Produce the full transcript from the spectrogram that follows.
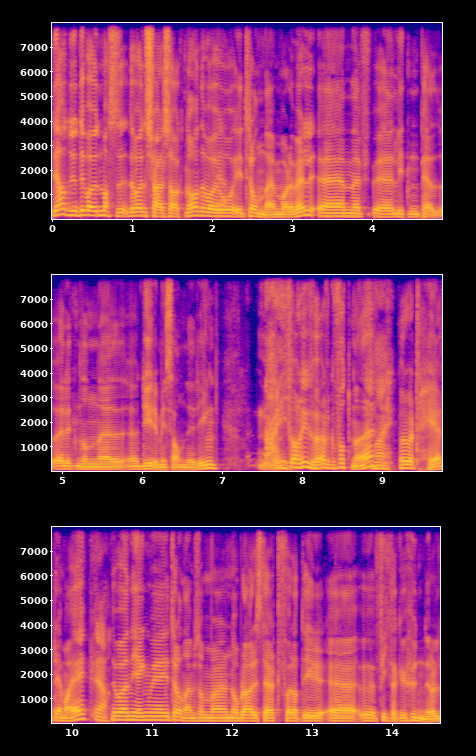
det, hadde jo, det var jo en masse Det var en svær sak nå. Det var jo I Trondheim, var det vel. En, en liten, pedo, en liten sånn eh, dyremishandling. Nei. Har du, har du ikke fått med det? Nei. Det har vært helt MIA. Ja. Det var en gjeng i Trondheim som eh, nå ble arrestert for at de eh, fikk tak i hunder og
